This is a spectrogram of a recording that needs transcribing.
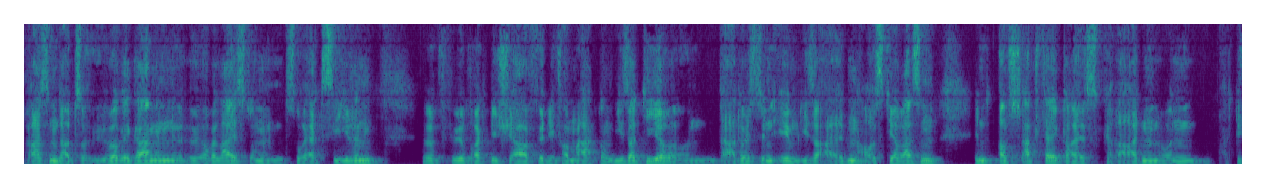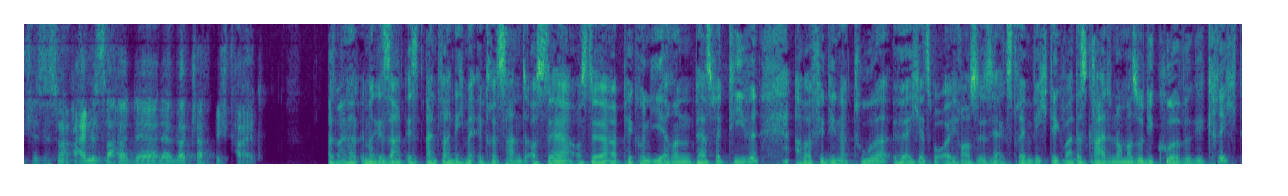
Rassen dazu übergegangen, höhere Leistungen zu erzielen für praktisch ja für die Vermarktung dieser Tiere und dadurch sind eben diese alten Haustierrassen in, aufs Abstellgleis geraten und praktisch es ist eine reine Sache der der Wirtschaftlichkeit. Also man hat immer gesagt, ist einfach nicht mehr interessant aus der aus der pekuniären Perspektive, aber für die Natur höre ich jetzt bei euch raus, ist ja extrem wichtig. War das gerade noch mal so die Kurve gekriegt,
